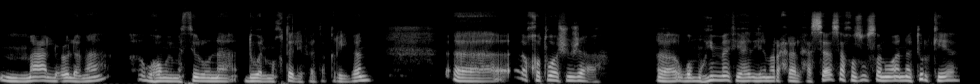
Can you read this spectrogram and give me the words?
مع العلماء وهم يمثلون دول مختلفة تقريبا خطوة شجاعة. ومهمة في هذه المرحلة الحساسة خصوصا وأن تركيا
